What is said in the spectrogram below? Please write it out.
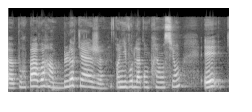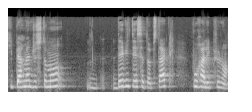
euh, pour ne pas avoir un blocage au niveau de la compréhension et qui permettent justement d'éviter cet obstacle pour aller plus loin.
